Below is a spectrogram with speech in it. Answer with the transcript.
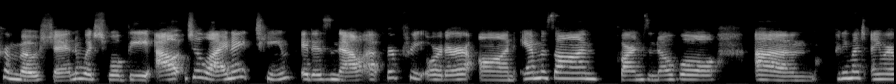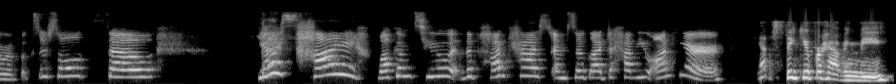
Promotion, which will be out July 19th. It is now up for pre order on Amazon, Barnes and Noble, um, pretty much anywhere where books are sold. So, yes, hi, welcome to the podcast. I'm so glad to have you on here. Yes, thank you for having me.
